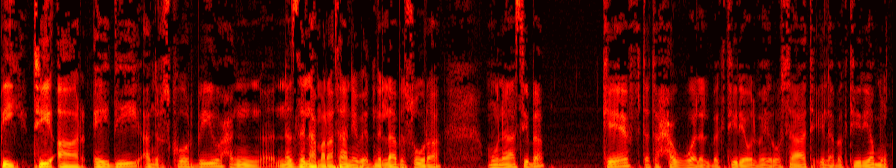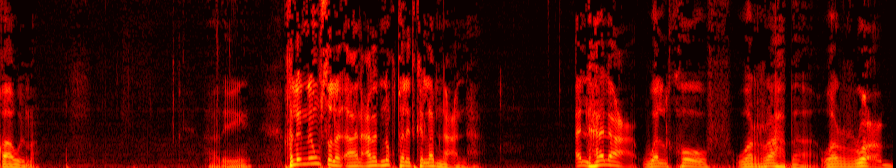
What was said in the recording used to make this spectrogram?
b T R A D underscore B وحننزلها مرة ثانية بإذن الله بصورة مناسبة. كيف تتحول البكتيريا والفيروسات إلى بكتيريا مقاومة؟ هذه. خلينا نوصل الآن على النقطة اللي تكلمنا عنها. الهلع والخوف والرهبة والرعب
